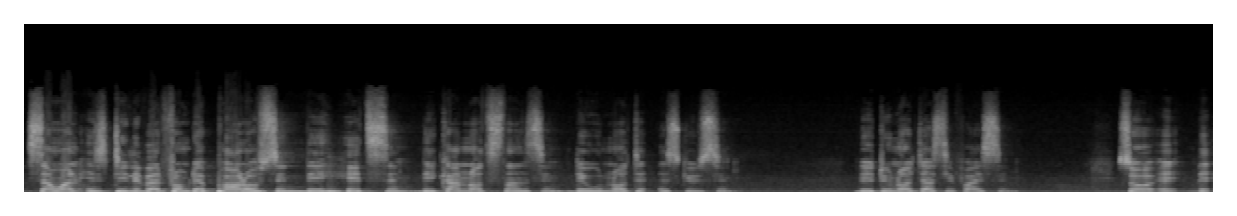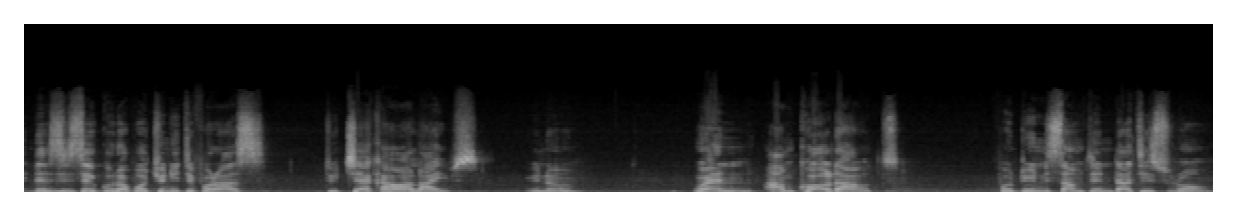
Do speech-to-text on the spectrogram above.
someone is delivered from the power of sin, they hate sin. They cannot stand sin. They will not excuse sin. They do not justify sin. So eh, it, this is a good opportunity for us to check our lives. You know, when I'm called out for doing something that is wrong,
